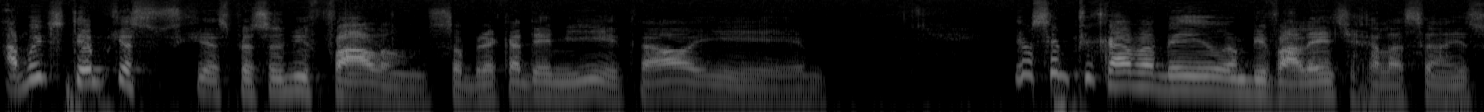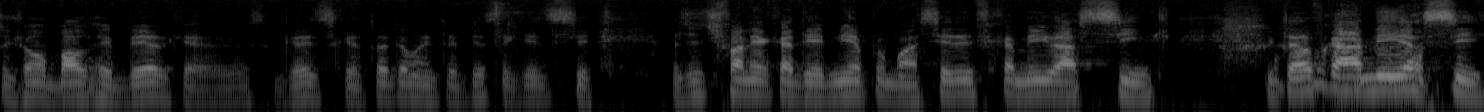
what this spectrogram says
há muito tempo que as, que as pessoas me falam sobre academia e tal, e eu sempre ficava meio ambivalente em relação a isso. O João Baldo Ribeiro, que é um grande escritor, deu uma entrevista aqui, disse, a gente fala em academia para o Moacir, ele fica meio assim. Então eu ficava meio assim.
